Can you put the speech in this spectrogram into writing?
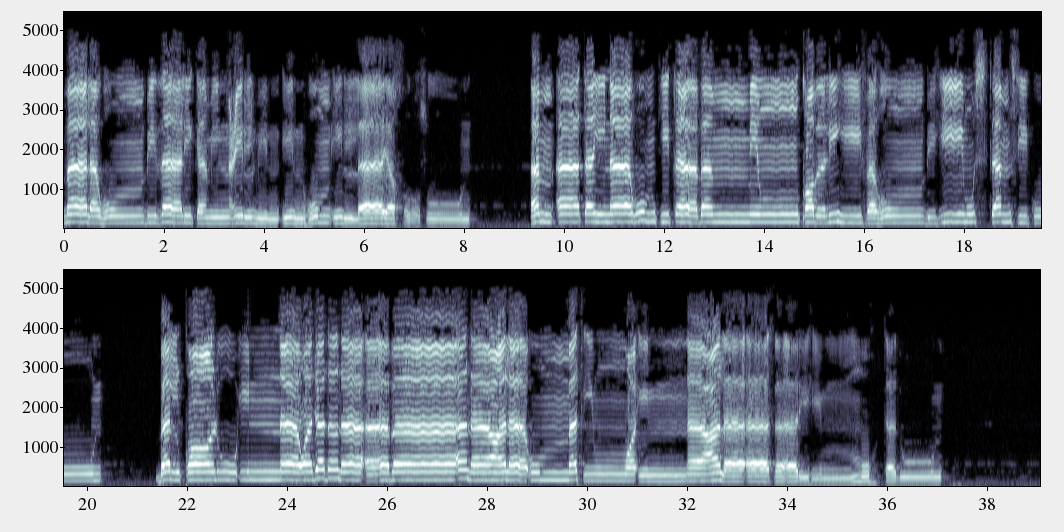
مَا لَهُم بِذَلِكَ مِنْ عِلْمٍ إِنْ هُمْ إِلَّا يَخْرُصُونَ أَمْ آتَيْنَاهُمْ كِتَابًا مِنْ قَبْلِهِ فَهُمْ بِهِ مُسْتَمْسِكُونَ بَلْ قَالُوا إِنَّا وَجَدْنَا آبَاءَنَا عَلَى أُمَّةٍ وَإِنَّا عَلَى آثَارِهِم مُهْتَدُونَ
